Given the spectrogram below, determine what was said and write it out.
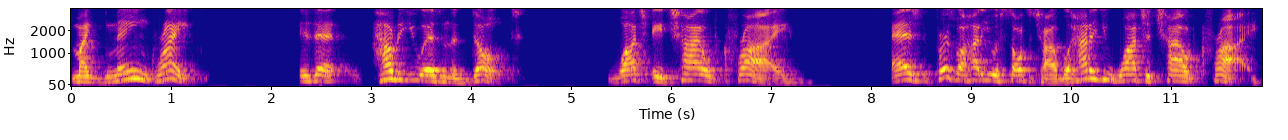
my main gripe is that how do you, as an adult, watch a child cry? As first of all, how do you assault a child? But how do you watch a child cry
